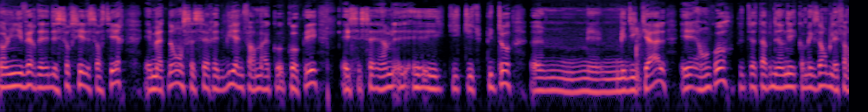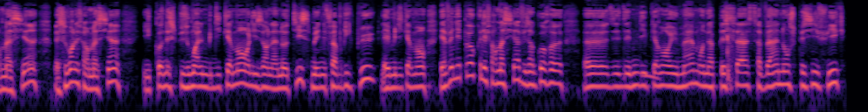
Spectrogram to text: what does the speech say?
dans l'univers des, des, sorciers et des sorcières, et maintenant ça s'est réduit à une pharmacopée et c'est qui, qui, est plutôt euh, Et encore, peut-être à donner comme exemple les pharmaciens. Mais souvent les pharmaciens, ils connaissent plus ou moins le médicament en lisant la notice, mais ils ne fabriquent plus les médicaments. Il y avait une époque où les pharmaciens faisaient encore euh, euh, des, médicaments eux-mêmes. On appelait ça, ça avait un nom spécifique,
